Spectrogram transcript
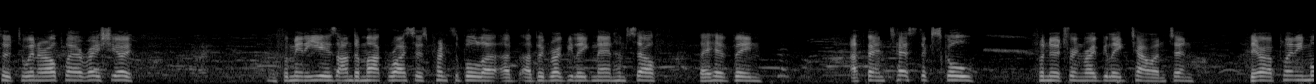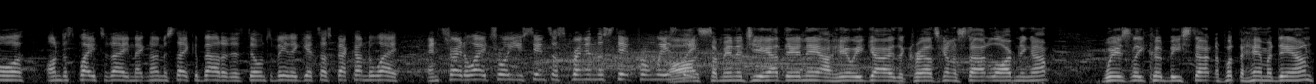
to, to NRL player ratio. For many years under Mark Rice as principal, a, a, a big rugby league man himself, they have been a fantastic school for nurturing rugby league talent and there are plenty more on display today, make no mistake about it, as Dylan Tavita gets us back underway. And straight away, Troy, you sense a spring in the step from Wesley. Oh, some energy out there now. Here we go. The crowd's going to start livening up. Wesley could be starting to put the hammer down.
